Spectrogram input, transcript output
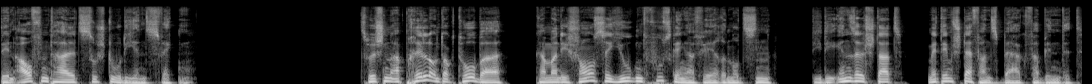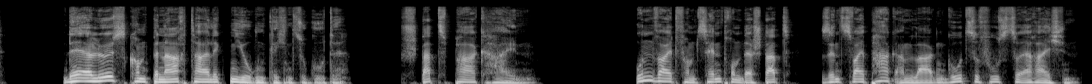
den Aufenthalt zu Studienzwecken. Zwischen April und Oktober kann man die Chance Jugend-Fußgängerfähre nutzen, die die Inselstadt mit dem Stephansberg verbindet. Der Erlös kommt benachteiligten Jugendlichen zugute. Stadtpark Hain Unweit vom Zentrum der Stadt sind zwei Parkanlagen gut zu Fuß zu erreichen.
